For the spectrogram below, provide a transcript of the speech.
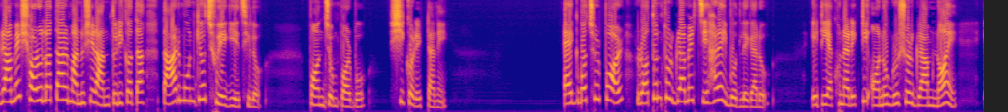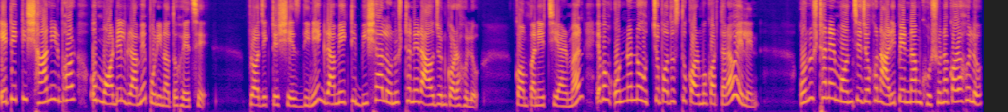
গ্রামের সরলতা আর মানুষের আন্তরিকতা তার মনকেও ছুঁয়ে গিয়েছিল। পঞ্চম পর্ব, শিকড়ের টানে। এক বছর পর রতনপুর গ্রামের চেহারাই বদলে গেল। এটি এখন আর একটি অনগ্রসর গ্রাম নয়, এটি একটি স্বনির্ভর ও মডেল গ্রামে পরিণত হয়েছে। প্রজেক্টের শেষ দিনে গ্রামে একটি বিশাল অনুষ্ঠানের আয়োজন করা হলো। কোম্পানির চেয়ারম্যান এবং অন্যান্য উচ্চপদস্থ কর্মকর্তারাও এলেন। অনুষ্ঠানের মঞ্চে যখন আরিপের নাম ঘোষণা করা হলো,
